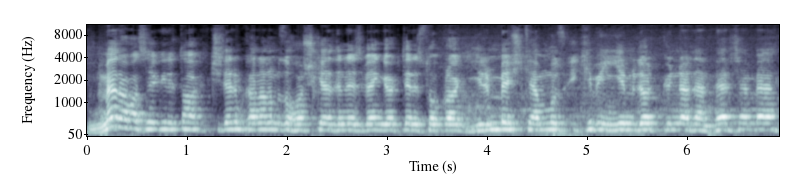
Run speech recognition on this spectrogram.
Merhaba sevgili takipçilerim kanalımıza hoş geldiniz. Ben Gökdeniz Toprak 25 Temmuz 2024 günlerden Perşembe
